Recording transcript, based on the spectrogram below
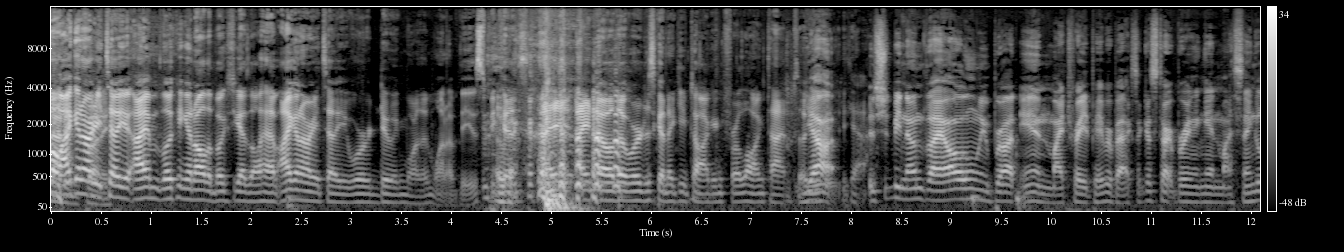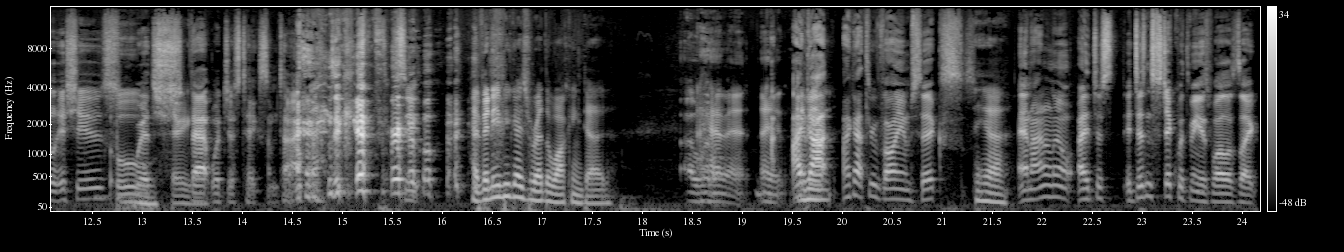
Oh, I even can already tell you. I'm looking at all the books you guys all have. I can already tell you we're doing more than one of these because I, I know that we're just gonna keep talking for a long time. So you- yeah, yeah. It should be known that I only brought in my trade paperbacks. I could start bringing in my single issues, Ooh, which there you that go. would just take some time to get through. Have any of you guys read The Walking Dead? I haven't. I, I, I got mean- I got through volume six, Yeah. and I don't know. I just it doesn't stick with me as well as like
